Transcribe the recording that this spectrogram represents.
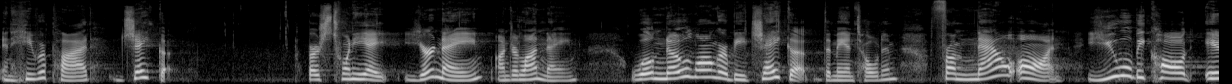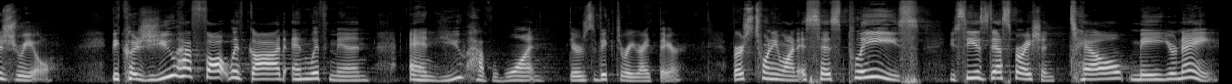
And he replied, Jacob. Verse 28, Your name, underline name, will no longer be Jacob, the man told him. From now on, you will be called Israel because you have fought with God and with men, and you have won. There's victory right there. Verse 21, it says, Please, you see his desperation, tell me your name.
